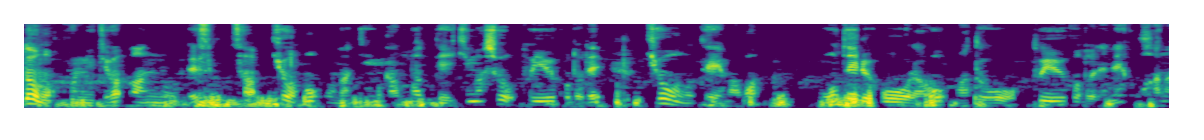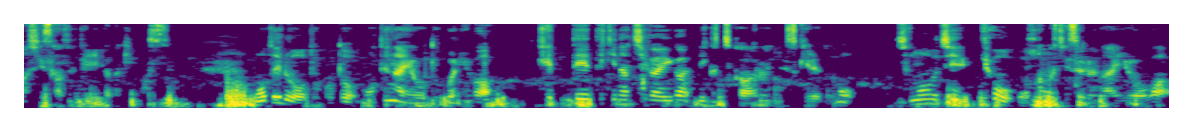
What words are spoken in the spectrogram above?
どうも、こんにちは、アンノーンです。さあ、今日もオナキン頑張っていきましょうということで、今日のテーマは、モテるオーラをまとおうということでね、お話しさせていただきます。モテる男とモテない男には、決定的な違いがいくつかあるんですけれども、そのうち今日お話しする内容は、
